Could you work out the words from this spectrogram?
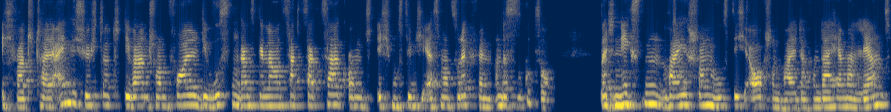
ich war total eingeschüchtert. Die waren schon voll, die wussten ganz genau, zack, zack, zack. Und ich musste mich erstmal zurückfinden. Und das ist gut so. Bei den nächsten war ich schon, wusste ich auch schon weiter. Von daher, man lernt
